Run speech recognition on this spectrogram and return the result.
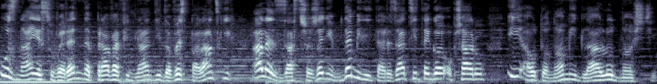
uznaje suwerenne prawa Finlandii do Wysp Alandzkich, ale z zastrzeżeniem demilitaryzacji tego obszaru i autonomii dla ludności.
